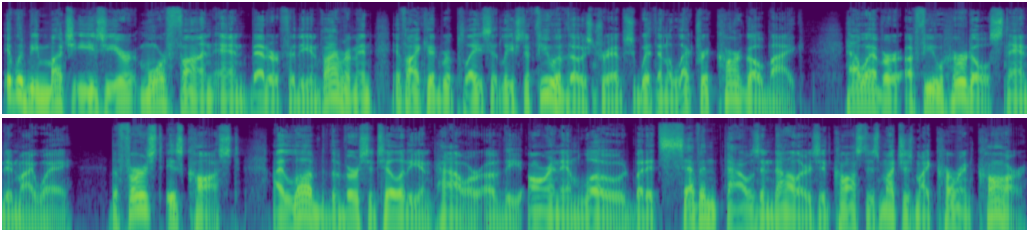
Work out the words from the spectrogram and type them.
It would be much easier, more fun, and better for the environment if I could replace at least a few of those trips with an electric cargo bike. However, a few hurdles stand in my way. The first is cost. I loved the versatility and power of the R&M load, but at $7,000 it cost as much as my current car.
